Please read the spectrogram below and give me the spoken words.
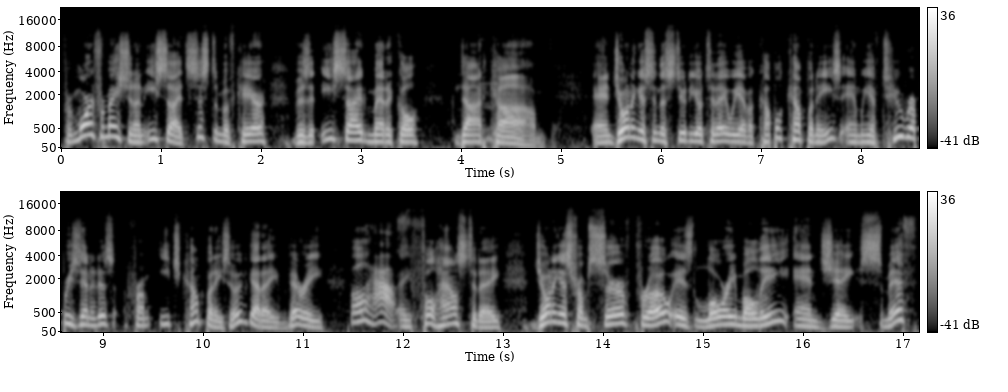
For more information on Eastside's system of care, visit eastsidemedical.com. And joining us in the studio today, we have a couple companies, and we have two representatives from each company. So we've got a very Full house. a full house today. Joining us from ServPro is Lori Mullee and Jay Smith.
